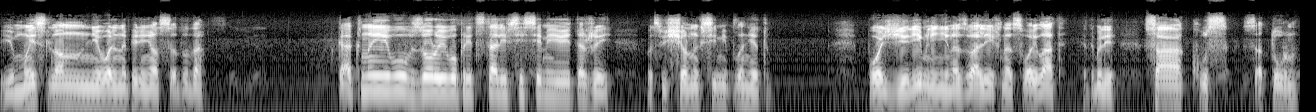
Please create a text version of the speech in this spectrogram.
и мысль он невольно перенесся туда. Как наяву взору его предстали все семь ее этажей, посвященных семи планетам. Позже римляне назвали их на свой лад. Это были Сакус, Сатурн,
